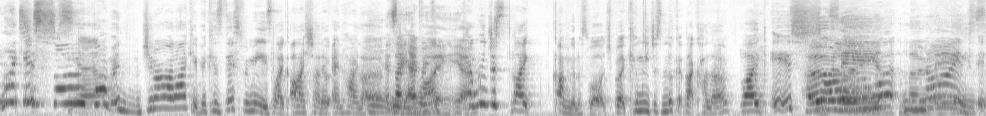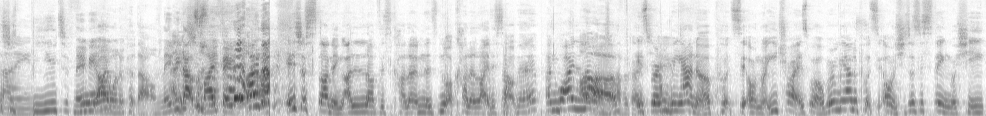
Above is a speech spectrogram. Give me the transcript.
Like it's so Yeah. bomb, and do you know why I like it? Because this for me is like eyeshadow and highlighter. Mm. It's like in one. everything, yeah. Can we just like? I'm gonna swatch, but can we just look at that color? Like it is Holy so moly. nice. It's just beautiful. Maybe I want to put that on. Maybe And that's my favourite. It's just stunning. I love this colour, and there's not a colour like this out there. And what I want love is when. Rihanna puts it on. Like you try it as well. When Rihanna puts it on, she does this thing where she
